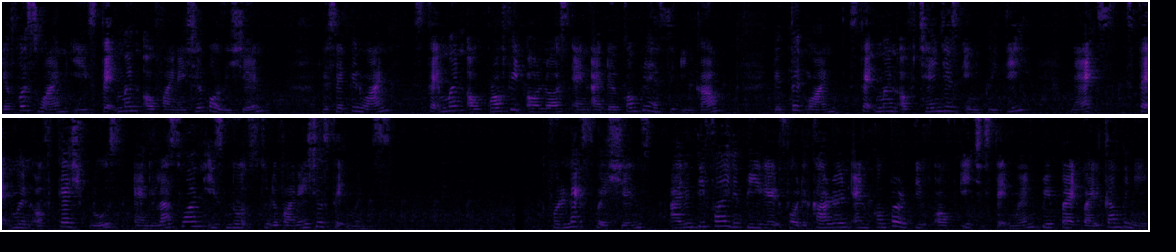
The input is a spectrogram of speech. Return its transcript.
The first one is Statement of Financial Position. The second one, Statement of Profit or Loss and Other Comprehensive Income. The third one, Statement of Changes in Equity. Next, Statement of Cash Flows. And the last one is Notes to the Financial Statements. For the next questions, identify the period for the current and comparative of each statement prepared by the company.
